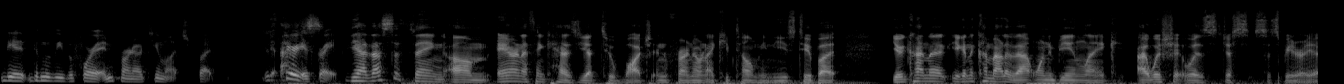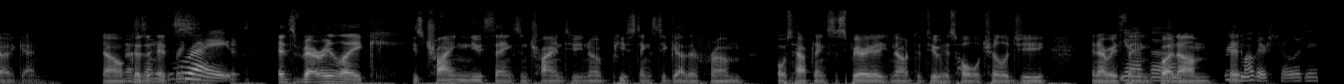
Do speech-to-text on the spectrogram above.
the the movie before Inferno, too much, but Suspiria is Yes. great. Yeah, that's the thing. Um, Aaron, I think has yet to watch Inferno, and I keep telling him he needs to, but you're kind of you're gonna come out of that one being like, I wish it was just Suspiria again. You No, because it's Right. it's very like he's trying new things and trying to you know piece things together from what was happening in Suspiria, you know, to do his whole trilogy and everything. the but um, Three it- Mothers trilogy.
